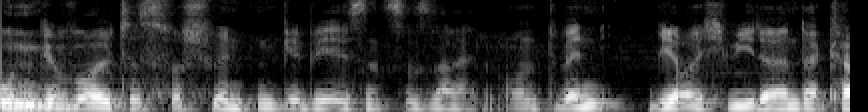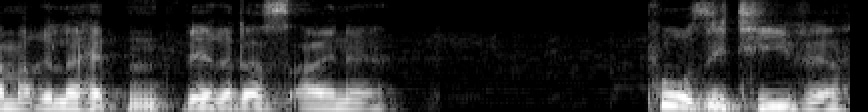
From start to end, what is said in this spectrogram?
ungewolltes Verschwinden gewesen zu sein. Und wenn wir euch wieder in der Camarilla hätten, wäre das eine positive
